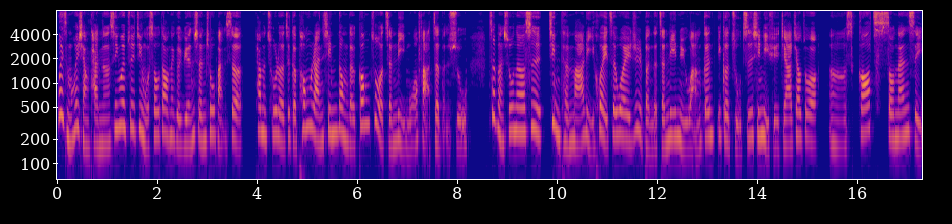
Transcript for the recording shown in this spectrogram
为什么会想谈呢？是因为最近我收到那个原神出版社，他们出了这个《怦然心动的工作整理魔法》这本书。这本书呢，是近藤麻里惠这位日本的整理女王跟一个组织心理学家叫做呃 Scott Sonancy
